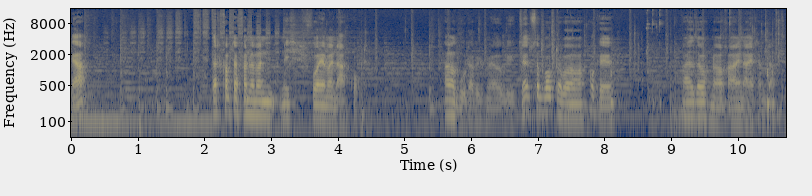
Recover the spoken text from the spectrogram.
Ja. Das kommt davon, wenn man nicht vorher mal nachguckt. Aber gut, habe ich mir irgendwie selbst verbockt, aber okay. Also noch ein Item da.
